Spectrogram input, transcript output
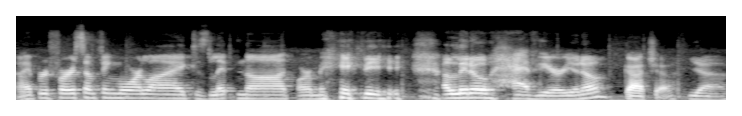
I prefer something more like Slipknot or maybe a little heavier, you know? Gotcha. Yeah,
